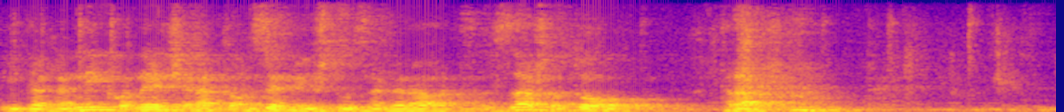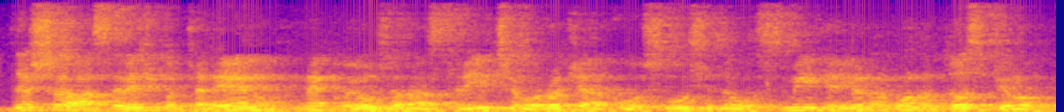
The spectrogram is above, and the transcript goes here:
i da ga niko neće na tom zemljištu uznemiravati. Zašto to tražimo? Dešava se već po terenu, neko je uzora stričevo, rođakovo, susjedovo smilje i ono, ono dospjelo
